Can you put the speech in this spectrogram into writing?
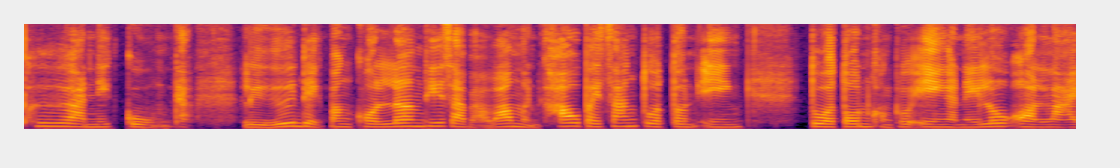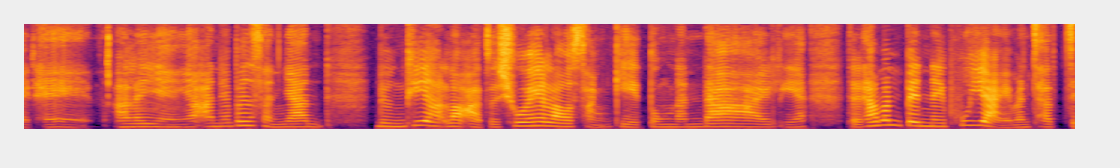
เพื่อนในกลุ่มทหรือเด็กบางคนเริ่มที่จะแบบว่าเหมือนเข้าไปสร้างตัวตนเอง ตัวตนของตัวเองอะในโลกออนไลน์แทนออะไรอย่างาเงี้ยอันเนี้ยเป็นสัญญาณหนึ่งที่อะเราอาจจะช่วยให้เราสังเกตตรงนั้นได้ไรเงี้ยแต่ถ้ามันเป็นในผู้ใหญ่มันชัดเจ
